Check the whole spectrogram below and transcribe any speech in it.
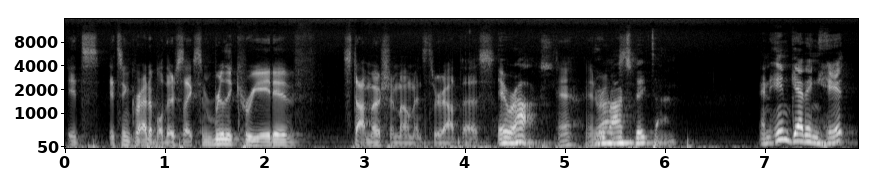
it's it's incredible. There's like some really creative stop motion moments throughout this. It rocks. Yeah, it it, rocks. rocks. big time. And in getting hit,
